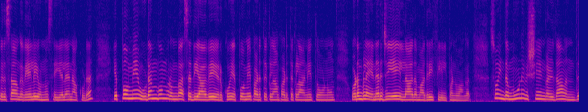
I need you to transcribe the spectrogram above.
பெருசாக அவங்க வேலையை ஒன்றும் செய்யலைன்னா கூட எப்போவுமே உடம்பும் ரொம்ப அசதியாகவே இருக்கும். எப்போவுமே படுத்துக்கலாம் படுத்துக்கலான்னே தோணும். உடம்புல எனர்ஜியே இல்லாத மாதிரி ஃபீல் பண்ணுவாங்க. ஸோ இந்த மூணு விஷயங்கள் தான் வந்து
